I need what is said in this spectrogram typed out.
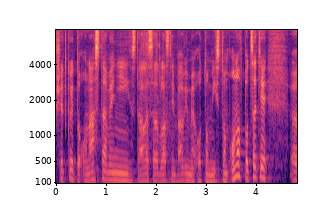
Všetko je to o nastavení, stále sa vlastne bavíme o tom istom. Ono v podstate, e,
